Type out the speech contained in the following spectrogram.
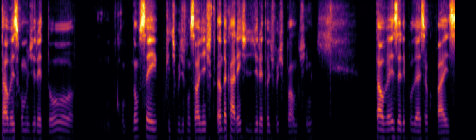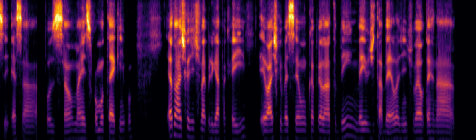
talvez como diretor, não sei que tipo de função, a gente anda carente de diretor de futebol no time. Talvez ele pudesse ocupar esse, essa posição, mas como técnico, eu não acho que a gente vai brigar para cair. Eu acho que vai ser um campeonato bem meio de tabela. A gente vai alternar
